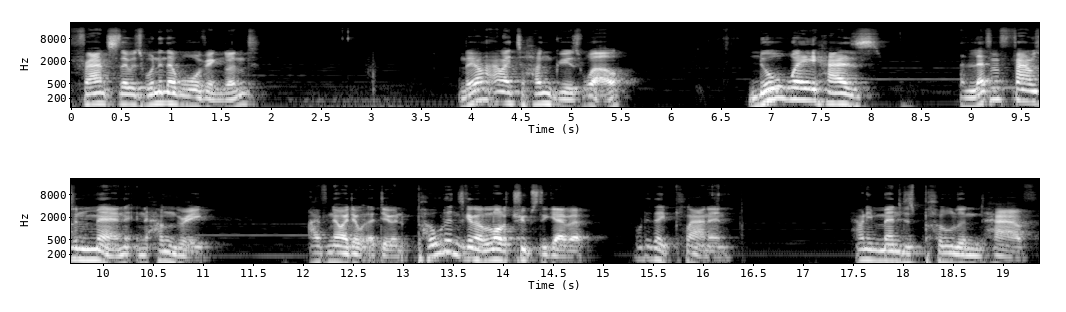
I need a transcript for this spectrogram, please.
France, they was winning their war with England. And they are allied to Hungary as well. Norway has 11,000 men in Hungary. I have no idea what they're doing. Poland's getting a lot of troops together. What are they planning? How many men does Poland have?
